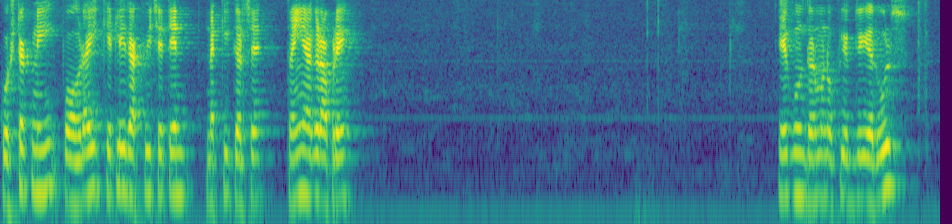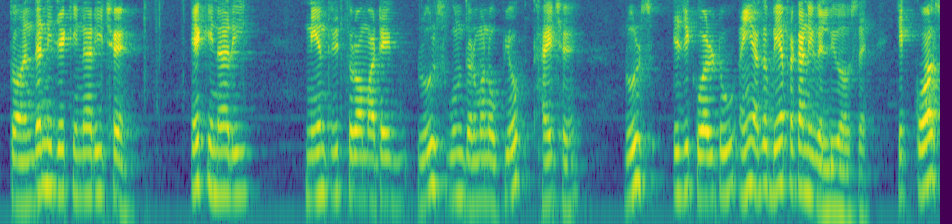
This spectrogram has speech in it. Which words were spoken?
કોષ્ટકની પહોળાઈ કેટલી રાખવી છે તે નક્કી કરશે. તો અહીં આગળ આપણે એ ગુણધર્મનો ઉપયોગ જોઈએ રૂલ્સ તો અંદરની જે કિનારી છે, એ કિનારી નિયંત્રિત કરવા માટે રૂલ્સ ગુણધર્મનો ઉપયોગ થાય છે. રૂલ્સ ઇઝ ઇક્વલ ટુ અહીં આગળ બે પ્રકારની વેલ્યુ આવશે. એક કોલ્સ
